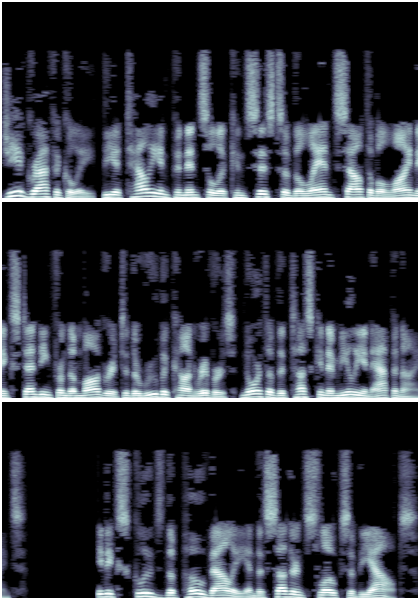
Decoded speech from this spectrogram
Geographically, the Italian peninsula consists of the land south of a line extending from the Magra to the Rubicon rivers, north of the Tuscan-Emilian Apennines. It excludes the Po Valley and the southern slopes of the Alps.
